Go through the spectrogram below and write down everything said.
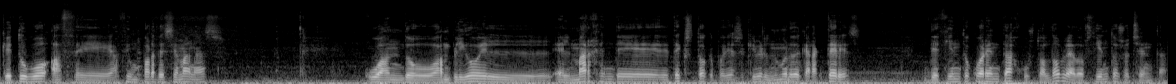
que tuvo hace, hace un par de semanas cuando amplió el, margen de, texto que podías escribir, el número de caracteres, de 140 justo al doble, a 280.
